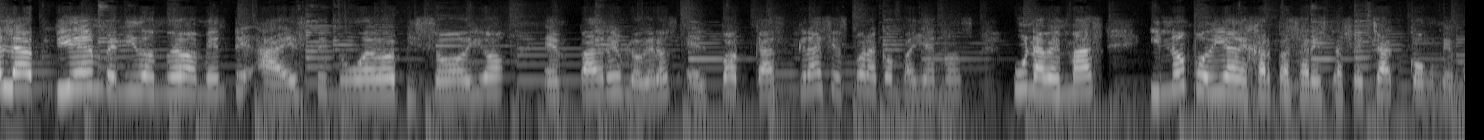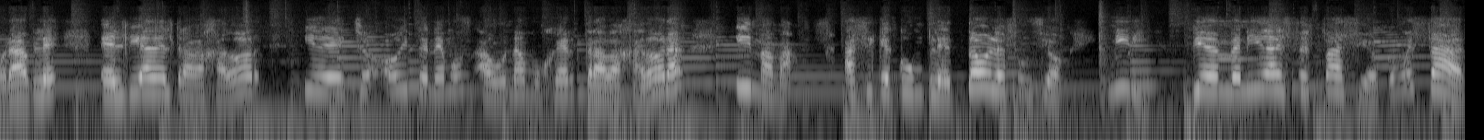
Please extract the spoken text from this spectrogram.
Hola, bienvenidos nuevamente a este nuevo episodio en Padres Blogueros, el podcast. Gracias por acompañarnos una vez más y no podía dejar pasar esta fecha conmemorable, el Día del Trabajador. Y de hecho hoy tenemos a una mujer trabajadora y mamá, así que cumple doble función. Miri, bienvenida a este espacio, ¿cómo estás?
